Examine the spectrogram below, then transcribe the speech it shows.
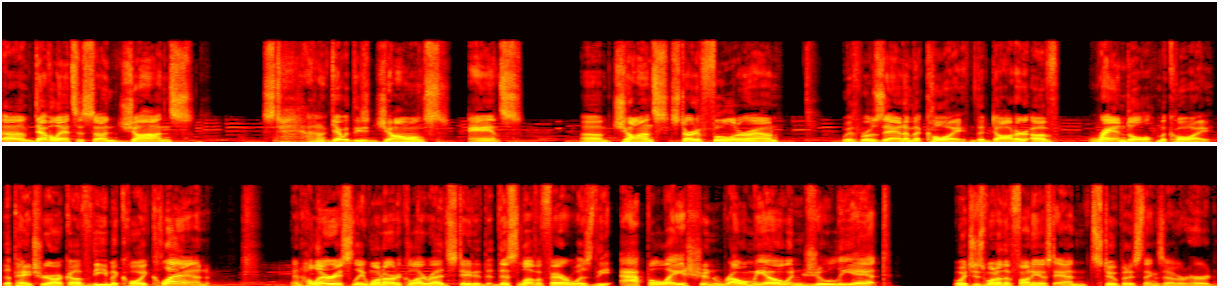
um, Devil Anse's son, Johnse. st- I don't get what these Johns ants. Um, Johnse started fooling around with Rosanna McCoy, the daughter of Randall McCoy, the patriarch of the McCoy clan. And hilariously, one article I read stated that this love affair was the Appalachian Romeo and Juliet, which is one of the funniest and stupidest things I've ever heard.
